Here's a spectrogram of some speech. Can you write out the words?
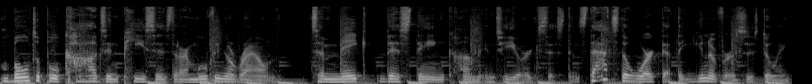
multiple cogs and pieces that are moving around to make this thing come into your existence. That's the work that the universe is doing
